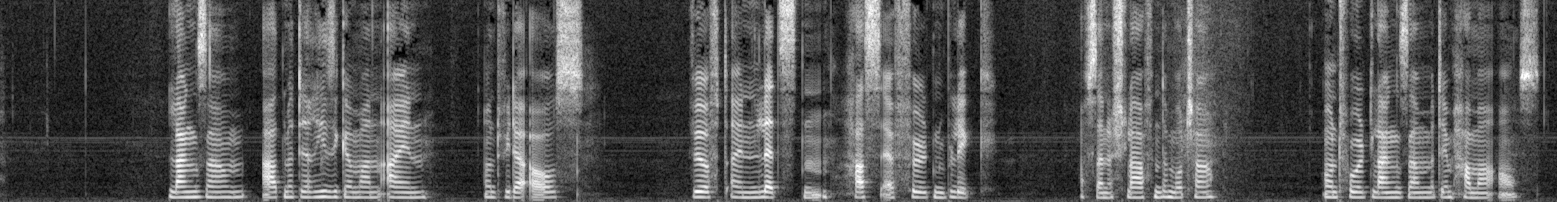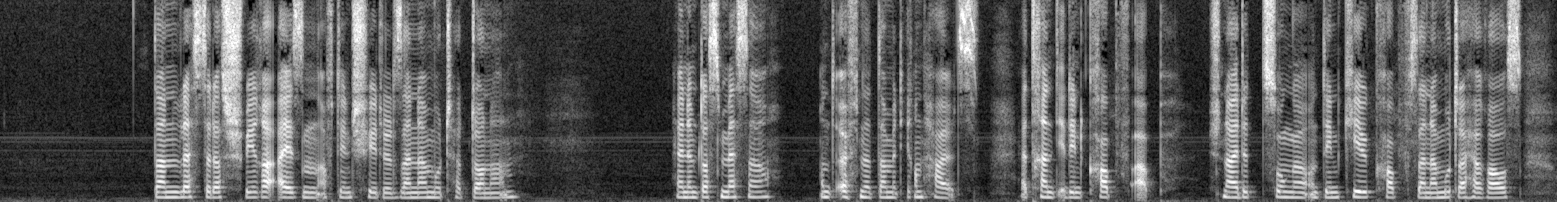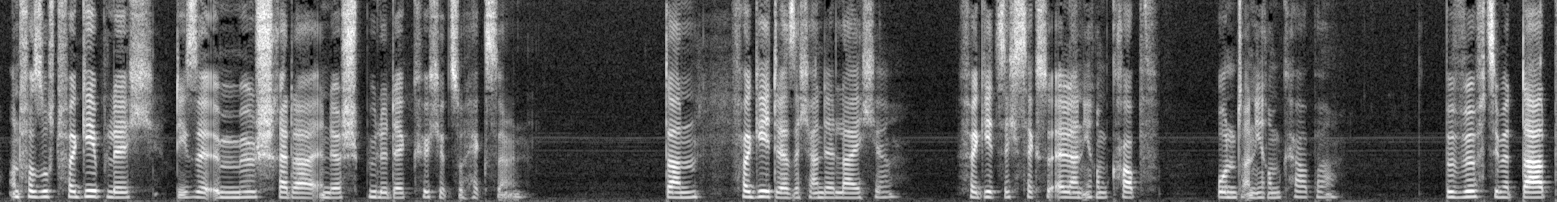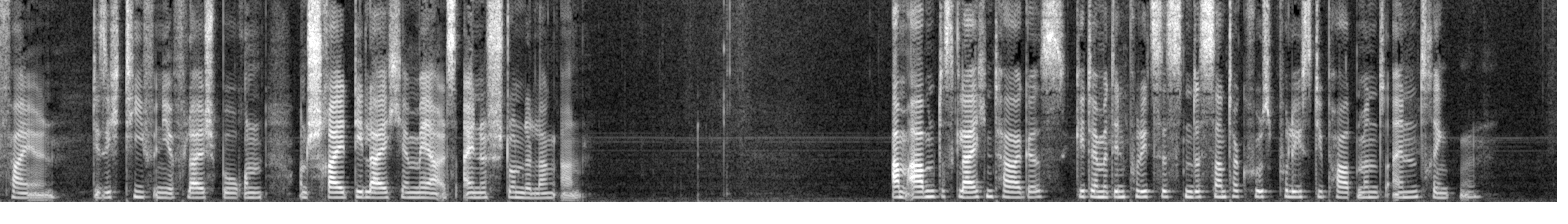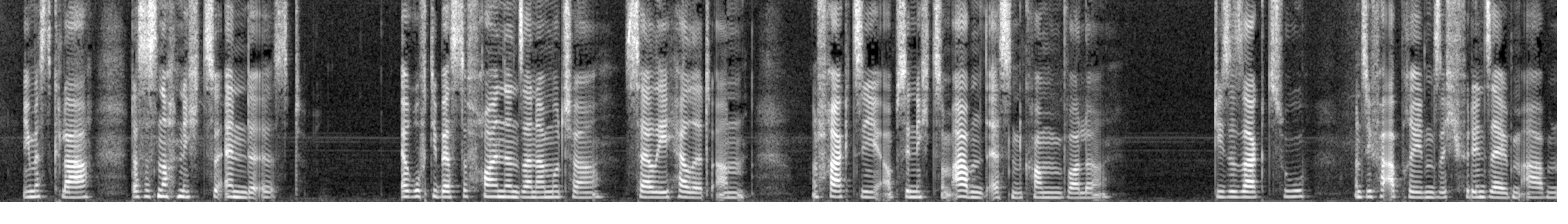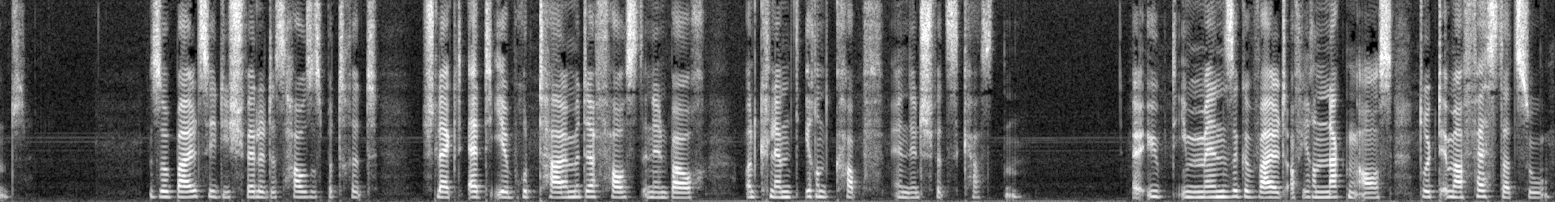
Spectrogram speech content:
Langsam atmet der riesige Mann ein und wieder aus, wirft einen letzten, hasserfüllten Blick auf seine schlafende Mutter und holt langsam mit dem Hammer aus. Dann lässt er das schwere Eisen auf den Schädel seiner Mutter donnern. Er nimmt das Messer und öffnet damit ihren Hals. Er trennt ihr den Kopf ab, schneidet Zunge und den Kehlkopf seiner Mutter heraus und versucht vergeblich, diese im Müllschredder in der Spüle der Küche zu häckseln. Dann vergeht er sich an der Leiche, vergeht sich sexuell an ihrem Kopf und an ihrem Körper, bewirft sie mit Dartpfeilen, die sich tief in ihr Fleisch bohren, und schreit die Leiche mehr als eine Stunde lang an. Am Abend des gleichen Tages geht er mit den Polizisten des Santa Cruz Police Department einen trinken. Ihm ist klar, dass es noch nicht zu Ende ist. Er ruft die beste Freundin seiner Mutter, Sally Hallett, an und fragt sie, ob sie nicht zum Abendessen kommen wolle. Diese sagt zu und sie verabreden sich für denselben Abend. Sobald sie die Schwelle des Hauses betritt, schlägt Ed ihr brutal mit der Faust in den Bauch und klemmt ihren Kopf in den Schwitzkasten. Er übt immense Gewalt auf ihren Nacken aus, drückt immer fester zu.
